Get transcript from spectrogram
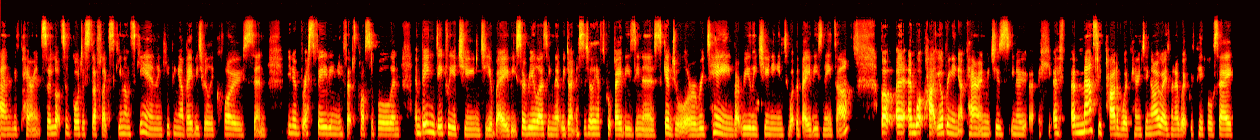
and with parents. So lots of gorgeous stuff like skin on skin and keeping our babies really close and you know breastfeeding if that's possible and and being deeply attuned to your baby. So realizing that we don't necessarily have to put babies in a schedule or a routine, but really tuning into what the baby's needs are but uh, and what part you're bringing up karen which is you know a, a, massive part of aware parenting i always when i work with people. Say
